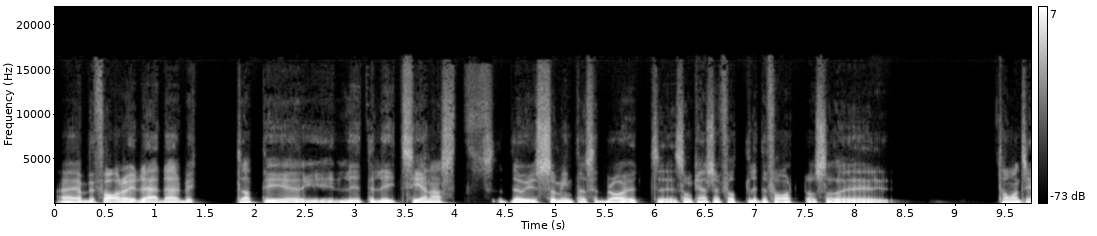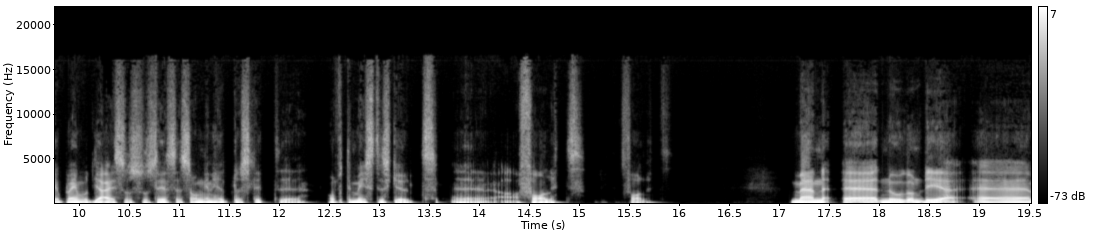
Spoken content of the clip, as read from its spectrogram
Jag befarar ju det här derbyt att det är lite likt senast. Det har ju som inte har sett bra ut, eh, som kanske fått lite fart och så eh, tar man tre poäng mot guys och så ser säsongen helt plötsligt eh, optimistisk ut. Eh, ja, farligt. farligt. Men eh, nog om det. Eh,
